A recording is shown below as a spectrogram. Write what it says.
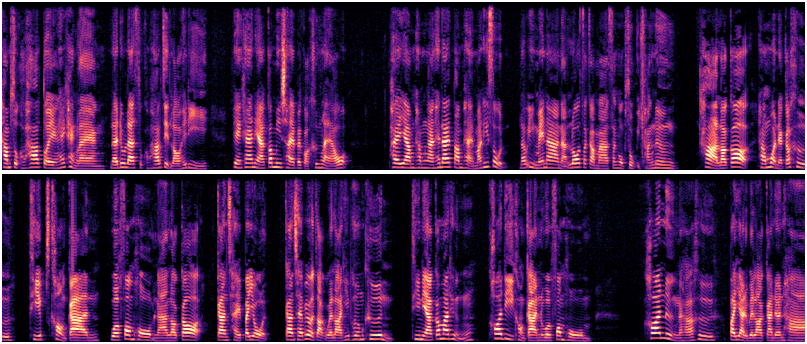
ทำสุขภาพตัวเองให้แข็งแรง และดูแลสุขภาพจิตเราให้ดี เพียงแค่นี้ก็มีชัยไปกว่าครึ่งแล้ว พยายามทำงานให้ได้ตามแผนมากที่สุด แล้วอีกไม่นานน่ะโลกจะกลับมาสงบสุขอีกครั้งหนึ่งค่ะ แล้วก็ทั้งหมดเนี่ยก็คือทิปส์ของการ work from home นะ แล้วก็การใช้ประโยชน์ การใช้ประโยชน์จากเวลาที่เพิ่มขึ้น ทีเนี้ยก็มาถึงข้อดีของการ work from home ข้อหนึ่งนะคะคือประหยัดเวลาการเดินทาง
